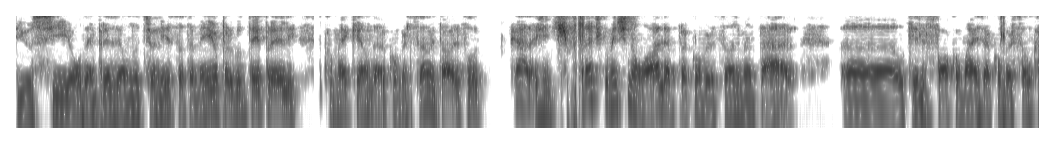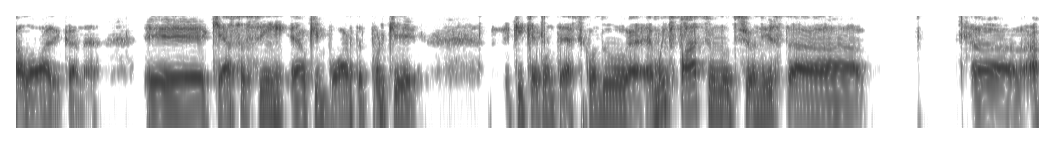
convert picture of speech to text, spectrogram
e o CEO da empresa é um nutricionista também. E eu perguntei para ele como é que anda a conversão e tal. Ele falou: Cara, a gente praticamente não olha para a conversão alimentar. Uh, o que eles focam mais é a conversão calórica, né? É, que essa sim é o que importa, porque o que, que acontece? Quando é, é muito fácil um nutricionista uh,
